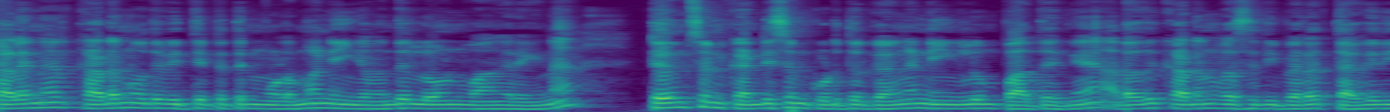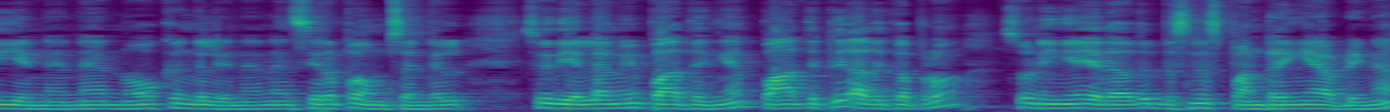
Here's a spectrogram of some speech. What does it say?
கலைஞர் கடன் உதவி திட்டத்தின் மூலமாக நீங்கள் வந்து லோன் வாங்குறீங்கன்னா டேர்ம்ஸ் அண்ட் கண்டிஷன் கொடுத்துருக்காங்க. நீங்களும் பார்த்துங்க அதாவது கடன் வசதி பெற தகுதி என்னென்ன நோக்கங்கள் என்னென்ன சிறப்பு அம்சங்கள். ஸோ இது எல்லாமே பார்த்துங்க பார்த்துட்டு அதுக்கப்புறம் ஸோ நீங்கள் ஏதாவது பிஸ்னஸ் பண்ணுறீங்க அப்படின்னா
